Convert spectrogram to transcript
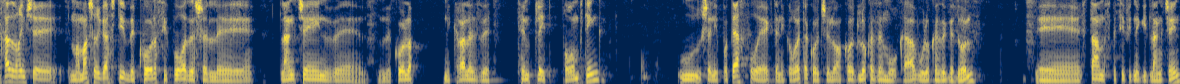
אחד הדברים שממש הרגשתי בכל הסיפור הזה של LangChain וכל, נקרא לזה template prompting, הוא שאני פותח פרויקט, אני קורא את הקוד שלו, הקוד לא כזה מורכב, הוא לא כזה גדול, אה, סתם ספציפית נגיד לנג צ'יין,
